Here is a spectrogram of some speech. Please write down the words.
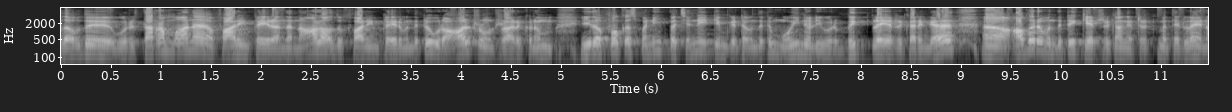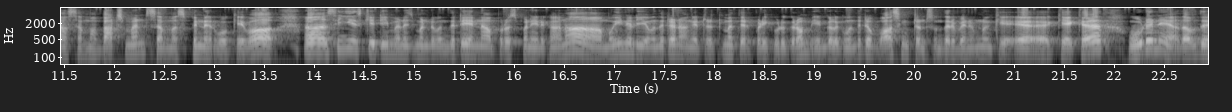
அதாவது ஒரு தரமான ஃபாரின் பிளேயர் அந்த நாலாவது ஃபாரின் பிளேயர் வந்துட்டு ஒரு ஆல்ரவுண்டராக இருக்கணும். இதை ஃபோக்கஸ் பண்ணி இப்போ சென்னை டீம் கிட்ட வந்துட்டு மொயின் அலி ஒரு பிக் பிளேயர் இருக்காருங்க. அவரை வந்துட்டு கேட்டிருக்காங்க ட்ரெட் மெத்தடில் ஏன்னா செம்ம பேட்ஸ்மேன் செம்ம ஸ்பின்னர் ஓகேவா சிஎஸ்கே டீம் மேனேஜ்மெண்ட் வந்துட்டு என்ன அப்ரோச் பண்ணியிருக்காங்கன்னா மொயின் அலியை வந்துட்டு நாங்கள் ட்ரெட் மெத்தட் படி கொடுக்குறோம். எங்களுக்கு வந்துட்டு வாஷிங்டன் சுந்தர் வேணும்னு கே கேட்க உடனே அதாவது அதாவது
